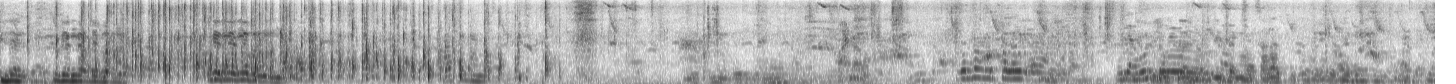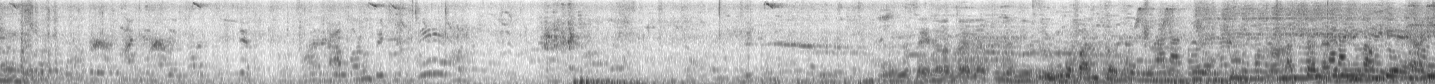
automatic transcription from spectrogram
இது இங்கே இங்கே அப்படியே பாருங்க. இங்கே இங்கே இங்கே பாருங்க. விவசாய நிலம் தான் எல்லாத்தையும் தண்ணி ரொம்ப பாதிப்பு மற்ற நடுவீங்களும் அப்படியே அடி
